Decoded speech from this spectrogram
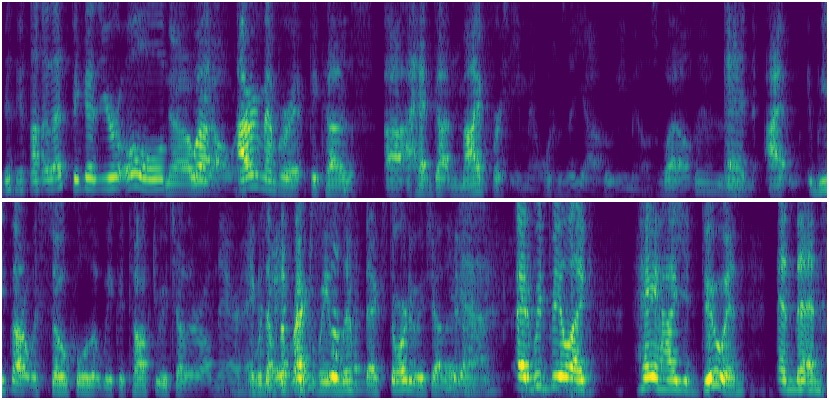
you'd be like, "Ah, that's because you're old." No, we all were. I remember it because uh, I had gotten my first email, which was a Yahoo email as well. Mhm. And I we thought it was so cool that we could talk to each other on there, We're except the fact that we lived next door to each other. yeah. And we'd be like, "Hey, how you doing?" And then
